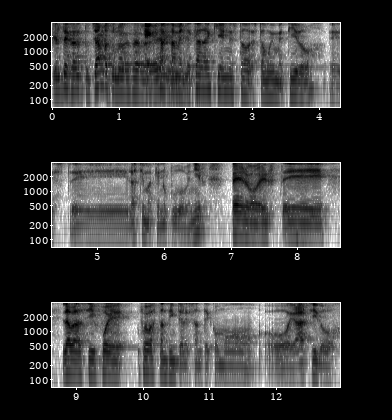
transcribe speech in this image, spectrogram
Que él te deja hacer tu chamba, tú lo dejas hacer la Exactamente, cada quien está, está muy metido. Este. Lástima que no pudo venir. Pero este. La verdad sí fue, fue bastante interesante como. ha sido.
